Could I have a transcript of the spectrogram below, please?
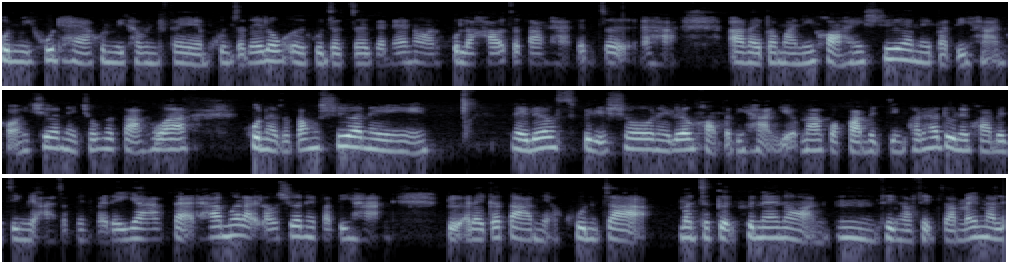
คุณมีคู่แท้ คุณมีทวินเฟรม คุณจะได้ลงเอย คุณจะเจอกันแน่นอน คุณและเขาจะตามหากันเจอนะคะ อะไรประมาณนี้ขอให้เชื่อในปฏิหารขอให้เชื่อในโชคชะตา เพราะว่าคุณอาจจะต้องเชื่อใน ในเรื่องสปิริตชอลในเรื่องของปฏิหารเยอะมากกว่าความเป็นจริง เพราะถ้าดูในความเป็นจริงเนี่ยอาจจะเป็นไปได้ยาก แต่ถ้าเมื่อไหร่เราเชื่อในปฏิหารหรืออะไรก็ตามเนี่ยคุณจะ มันจะเกิดขึ้นแน่นอน อืมสิ่งศักดิ์สิทธิ์จะไม่มาเ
